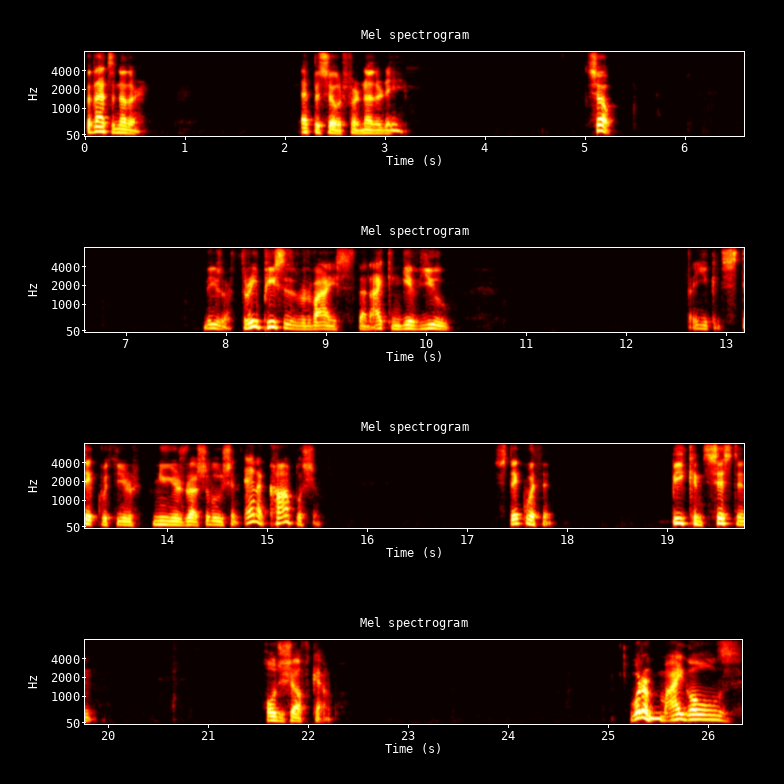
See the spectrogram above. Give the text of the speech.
But that's another episode for another day. So, these are three pieces of advice that I can give you that you can stick with your New Year's resolution and accomplish them. Stick with it. Be consistent. Hold yourself accountable. What are my goals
